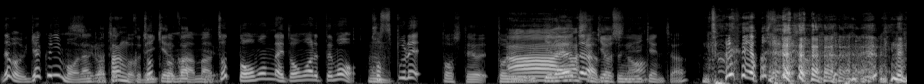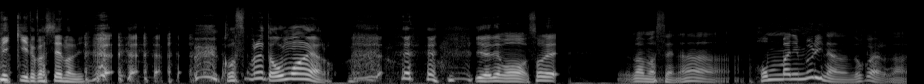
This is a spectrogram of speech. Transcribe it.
でも逆にもうなんか白タンクでいけるかっていう。ちょっとまあまあちょっと思んないと思われても、うん。コスプレとして取り入れあーられたら別にいけんちゃう？みんなミッキーとかしてんのに。コスプレと思わんやろ。いやでもそれまあまあそうやな。ほんまに無理なのどこやろな。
